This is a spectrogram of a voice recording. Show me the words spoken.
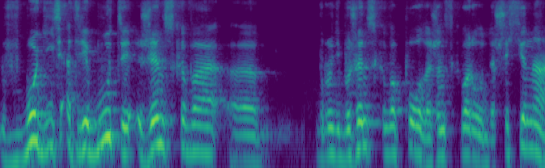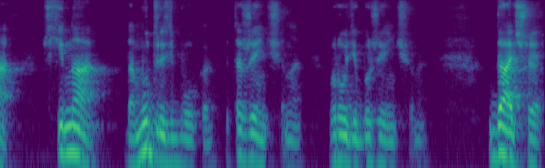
В Боге есть атрибуты женского, э, вроде бы женского пола, женского рода. Шахина, шхина, да, мудрость Бога. Это женщина, вроде бы женщина. Дальше.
